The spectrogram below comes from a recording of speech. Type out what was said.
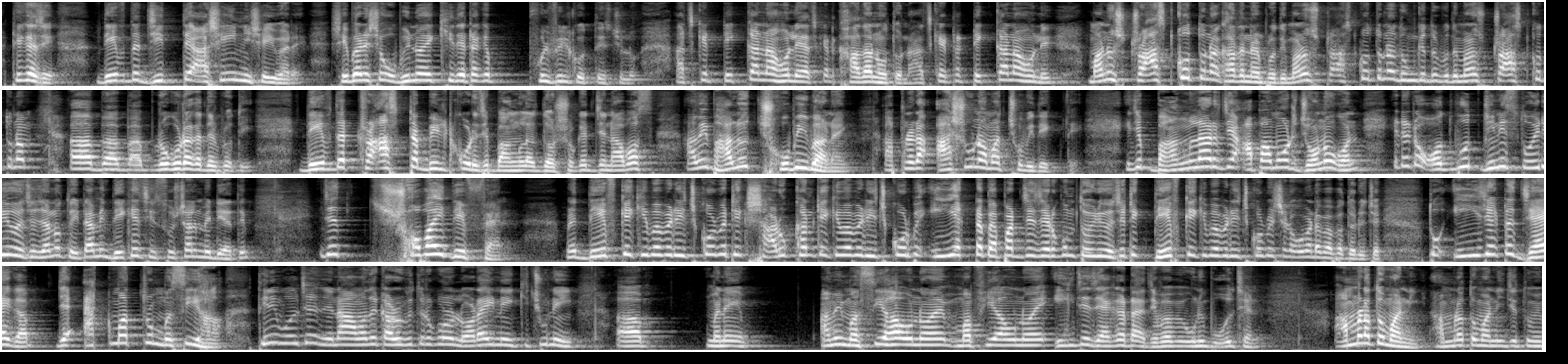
ঠিক আছে? দেবদা জিততে আসেইনি সেইবারে। সেইবারে সে অভিনয় খিদেটাকে ফুলফিল করতে এসেছিল। আজকে টেক্কা না হলে আজকে খাদান হতো না। আজকে একটা টেক্কা না হলে মানুষ ট্রাস্ট করতো না খাদানের প্রতি। মানুষ ট্রাস্ট করতো না ধূমকেতুর প্রতি। মানুষ ট্রাস্ট করতো না আহ, বা- বা রঘু ডাকাতের প্রতি। দেবদা ট্রাস্টটা বিল্ড করেছে বাংলার দর্শকের যে না বস আমি ভালো ছবি বানাই। আপনারা আসুন আমার ছবি দেখতে। এই যে বাংলার যে আপামর জনগণ এটা একটা অদ্ভুত জিনিস তৈরি হয়েছে জানো তো? এটা আমি দেখেছি সোশ্যাল মিডিয়াতে যে সবাই দেব ফ্যান মানে দেবকে কীভাবে রিচ করবে, ঠিক শাহরুখ খানকে কীভাবে রিচ করবে, এই একটা ব্যাপার যে যেরকম তৈরি হয়েছে, ঠিক দেবকে কীভাবে রিচ করবে সেরকম একটা ব্যাপার তৈরি হয়েছে। তো এই যে একটা জায়গা যে একমাত্র মসিহা, তিনি বলছেন যে, না, আমাদের কারোর ভিতরে কোনো লড়াই নেই, কিছু নেই। মানে আমি মাসিহাও নয়, মাফিয়াও নয়। এই যে জায়গাটা যেভাবে উনি বলছেন, আমরা তো মানি, আমরা তো মানি যে তুমি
